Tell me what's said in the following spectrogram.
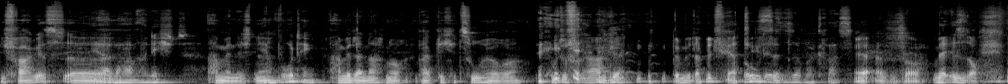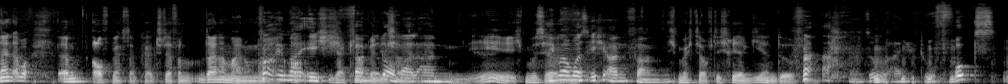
Die Frage ist, äh, Ja, aber haben wir nicht. haben wir nicht, ne? Im Voting. Haben wir danach noch weibliche Zuhörer? Gute Frage, wenn wir damit Oh, fertig das sind. ist aber krass. Ja, also ist auch. Wer ist es auch? Nein, aber ähm, Aufmerksamkeit, Stefan, deiner Meinung nach. Komm, immer ich. Fang wenn du ich doch mal an. Nee, ich muss ja. Immer muss ich anfangen. ich möchte auf dich reagieren dürfen. So, du Fuchs.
